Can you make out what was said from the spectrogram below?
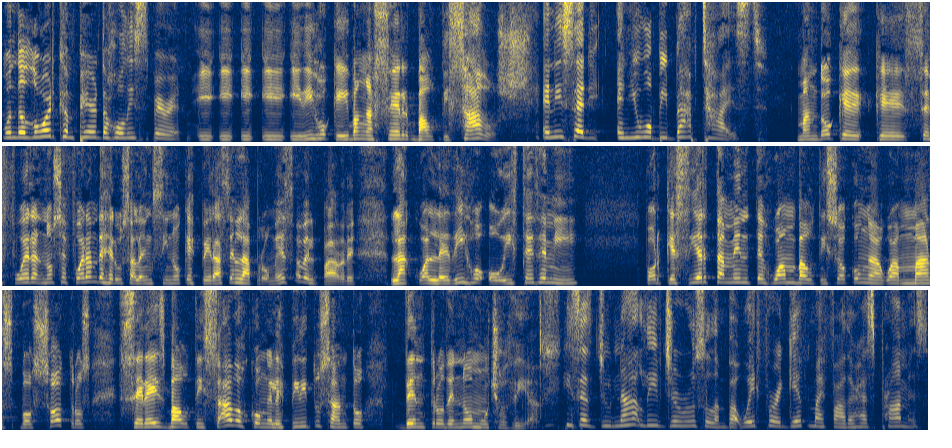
when the Lord compared the Holy Spirit y, y- y- y- dijo que iban a ser bautizados. and he said and you will be baptized. mandó que, que se fueran, no se fueran de Jerusalén, sino que esperasen la promesa del Padre, la cual le dijo, oíste de mí, porque ciertamente Juan bautizó con agua, mas vosotros seréis bautizados con el Espíritu Santo dentro de no muchos días. He says, Do not leave Jerusalem, but wait for a gift my Father has promised,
